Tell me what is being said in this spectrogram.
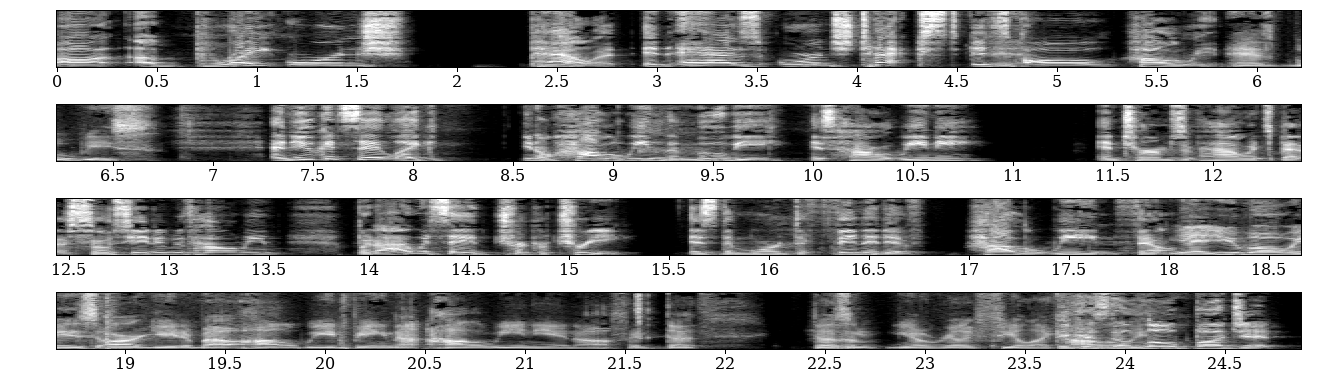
uh, a bright orange palette, it has orange text. It's all Halloween. It has boobies. And you could say like, you know, Halloween the movie is Halloweeny in terms of how it's been associated with Halloween, but I would say Trick or Treat is the more definitive Halloween film. Yeah, you've always argued about Halloween being not Halloweeny enough. It do- doesn't, you know, really feel like because Halloween. the low budget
